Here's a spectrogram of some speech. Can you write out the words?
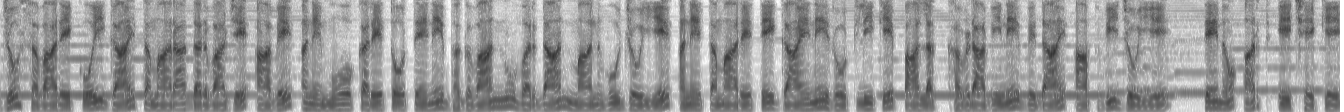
જો સવારે કોઈ ગાય તમારા દરવાજે આવે અને મુઓ કરે તો તેને ભગવાનનું વરદાન માનવું જોઈએ અને તમારે તે ગાયને રોટલી કે પાલક ખવડાવીને વિદાય આપવી જોઈએ. તેનો અર્થ એ છે કે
